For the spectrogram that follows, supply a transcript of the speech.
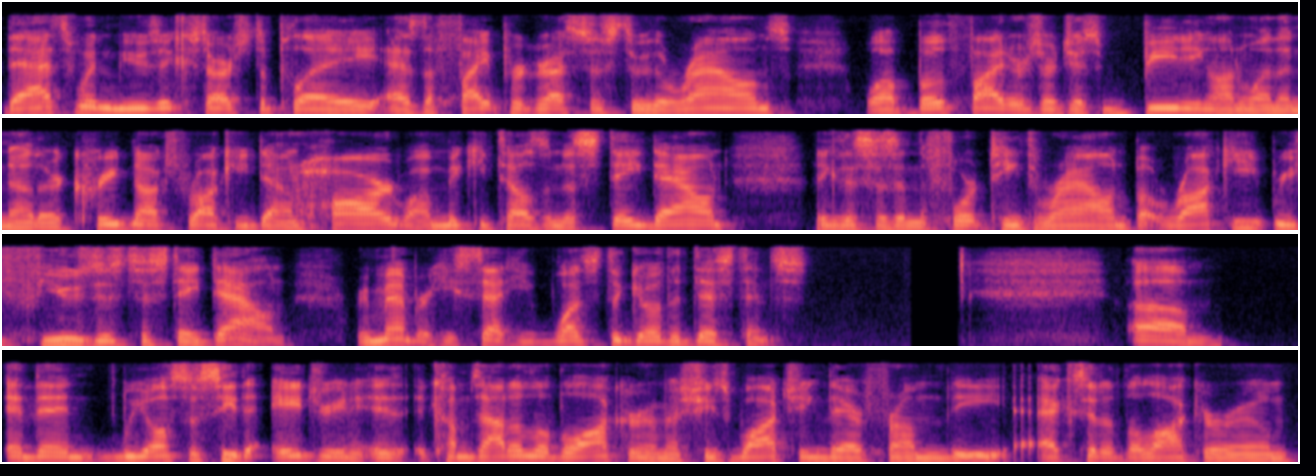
That's when music starts to play as the fight progresses through the rounds. While both fighters are just beating on one another, Creed knocks Rocky down hard while Mickey tells him to stay down. I think this is in the 14th round, but Rocky refuses to stay down. Remember, he said he wants to go the distance. Um, and then we also see that Adrian is, comes out of the locker room as she's watching there from the exit of the locker room,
